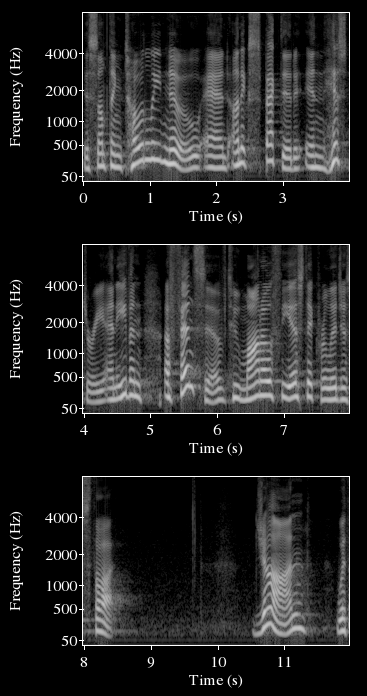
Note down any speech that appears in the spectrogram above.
is something totally new and unexpected in history and even offensive to monotheistic religious thought. John, with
